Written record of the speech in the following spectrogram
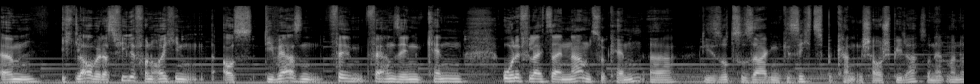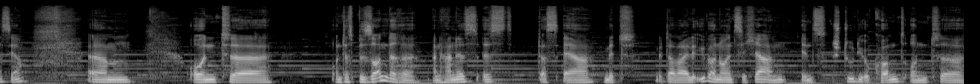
Ähm, Ich glaube, dass viele von euch ihn aus diversen Film, Fernsehen kennen, ohne vielleicht seinen Namen zu kennen. Äh, Die sozusagen gesichtsbekannten Schauspieler, so nennt man das ja. Ähm, Und, äh, und das Besondere an Hannes ist, dass er mit mittlerweile über 90 Jahren ins Studio kommt und äh,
